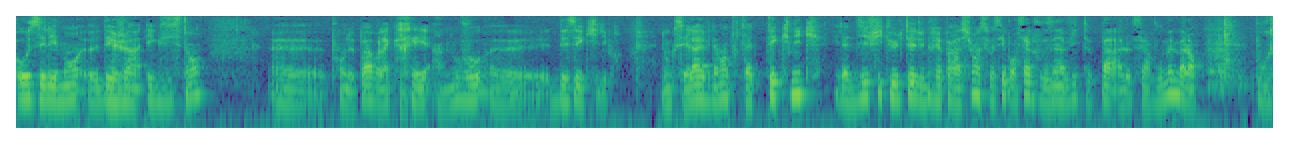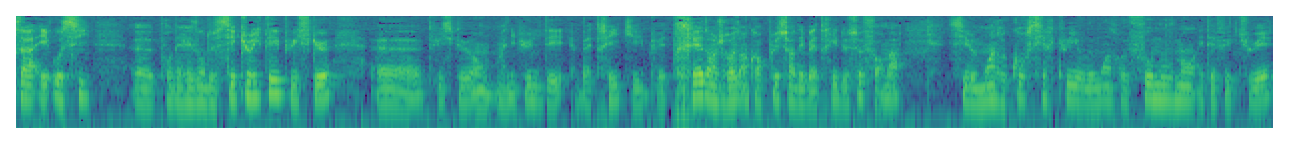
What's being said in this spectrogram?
aux éléments euh, déjà existants euh, pour ne pas voilà, créer un nouveau euh, déséquilibre. Donc c'est là évidemment toute la technique et la difficulté d'une réparation, et c'est aussi pour ça que je vous invite pas à le faire vous-même. Alors pour ça et aussi euh, pour des raisons de sécurité, puisque puisque on manipule des batteries qui peuvent être très dangereuses, encore plus sur des batteries de ce format. Si le moindre court-circuit ou le moindre faux mouvement est effectué,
